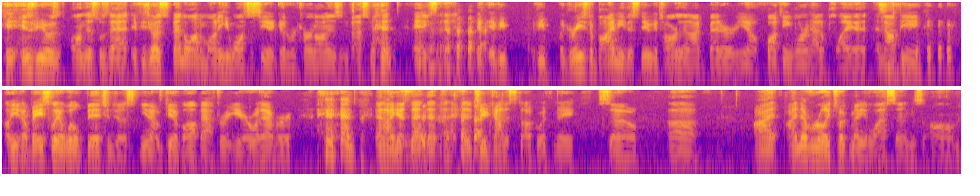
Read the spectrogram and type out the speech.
his view on this was that if he's going to spend a lot of money, he wants to see a good return on his investment. And he said if, if he if he agrees to buy me this new guitar, then I better you know fucking learn how to play it and not be you know basically a little bitch and just you know give up after a year or whatever. and and I guess that that, that attitude kind of stuck with me. So. Uh, I I never really took many lessons, um,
